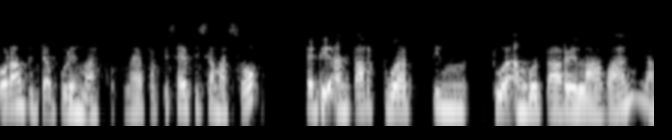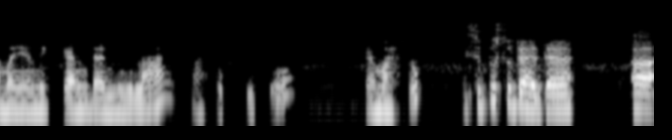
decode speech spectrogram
orang tidak boleh masuk. Nah, tapi saya bisa masuk. Saya diantar dua tim, dua anggota relawan, namanya Niken dan Nila, masuk ke situ. Saya masuk. Di situ sudah ada uh,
